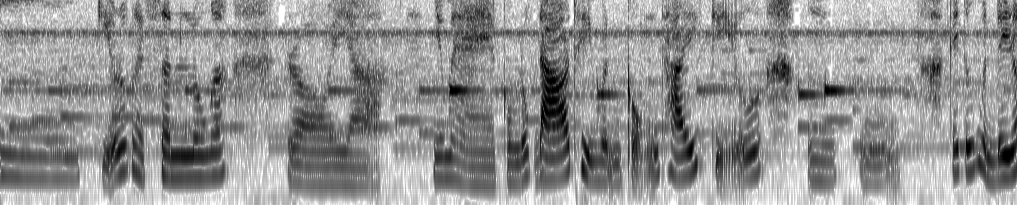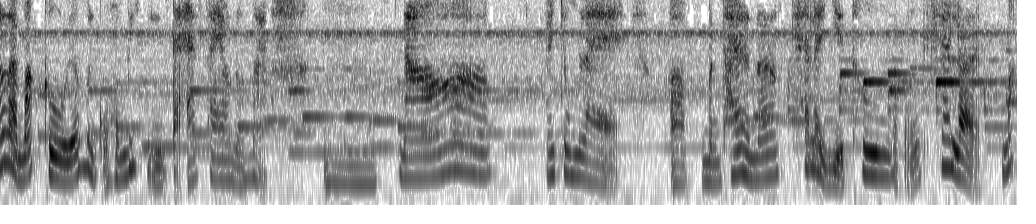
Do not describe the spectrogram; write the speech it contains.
Uhm, kiểu rất là xinh luôn á. Rồi ờ, nhưng mà cùng lúc đó thì mình cũng thấy kiểu um, um, cái tướng mình đi rất là mắc cười á mình cũng không biết diễn tả sao nữa mà um, nó nói chung là uh, mình thấy là nó khá là dễ thương và cũng khá là mắc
